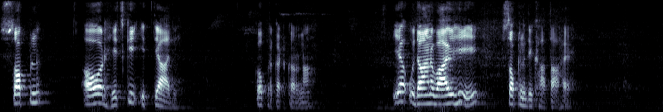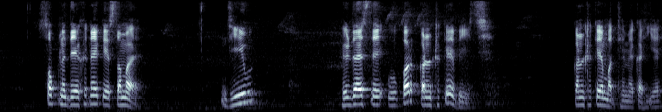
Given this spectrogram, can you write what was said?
स्वप्न और हिचकी इत्यादि को प्रकट करना। यह उदान वायु ही स्वप्न दिखाता है। स्वप्न देखने के समय जीव हृदय से ऊपर कंठ के बीच, कंठ के मध्य में कहिए,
